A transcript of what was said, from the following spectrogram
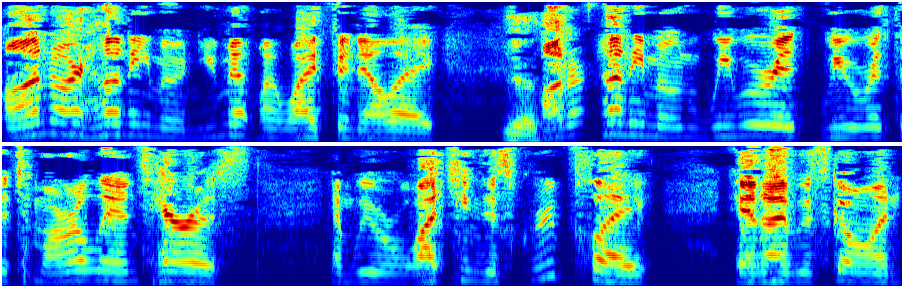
on our honeymoon, you met my wife in LA. Yes. On our honeymoon, we were at, we were at the Tomorrowland Terrace and we were watching this group play and I was going,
